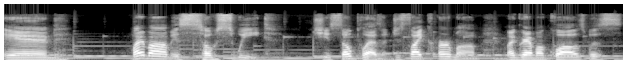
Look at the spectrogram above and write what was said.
and my mom is so sweet. She's so pleasant, just like her mom. My grandma Qualls was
